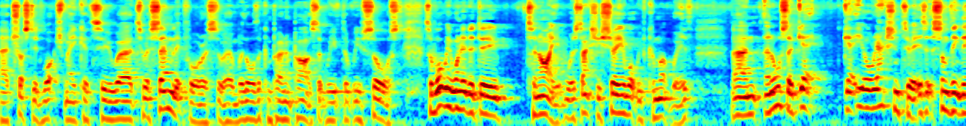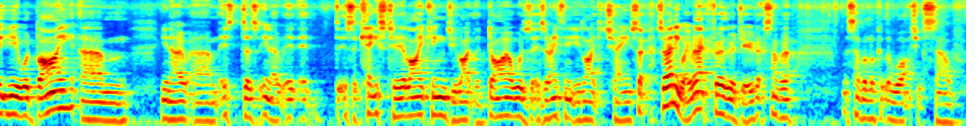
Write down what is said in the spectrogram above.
uh, trusted watchmaker to uh, to assemble it for us uh, with all the component parts that we've that we've sourced. So what we wanted to do tonight was to actually show you what we've come up with, and and also get get your reaction to it. Is it something that you would buy? Um, you know, um, is does you know it, it is the case to your liking? Do you like the dial? Is, is there anything that you'd like to change? So so anyway, without further ado, let's have a let's have a look at the watch itself.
